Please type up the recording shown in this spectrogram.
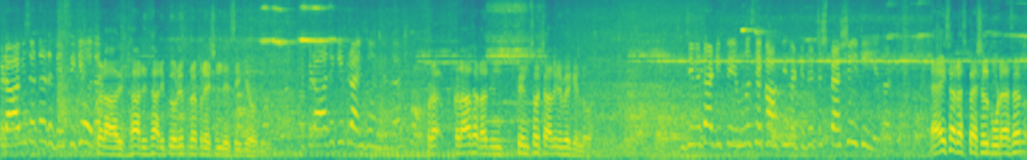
ਕੜਾਹ ਵੀ ਸਰ ਤੁਹਾਡਾ ਦੇਸੀ ਘਿਓ ਦਾ? ਕੜਾ ਸਾਡੀ ਸਾਰੀ ਪਿਓਰੀ ਪ੍ਰੈਪਰੇਸ਼ਨ ਦੇਸੀ ਘਿਓ ਦੀ। ਤੇ ਕੜਾਹ ਦੇ ਕੀ ਪ੍ਰਾਈਸ ਹੋਣਗੇ ਸਰ ਪਰ ਕੜਾ ਸਾਡਾ ਤਿੰਨ- 340 ਰੁਪਏ ਕਿਲੋ ਹੈ ਜਿਵੇਂ ਤੁਹਾਡੀ ਫੇਮਸ ਹੈ ਕਾਫੀ ਹੱਟੀ ਦੇ ਵਿੱਚ ਸਪੈਸ਼ਲ ਕੀ ਹੈ ਤੁਹਾਡੀ? ਇਹ ਹੀ ਸਾਡਾ ਸਪੈਸ਼ਲ ਪੂੜਾ ਸਰ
